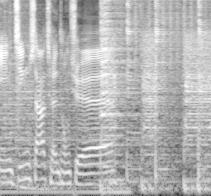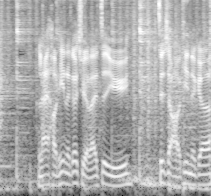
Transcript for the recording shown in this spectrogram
迎金沙城同学。来，好听的歌曲来自于这首好听的歌，《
